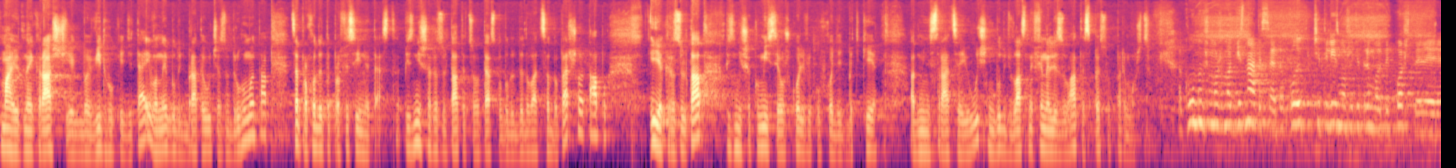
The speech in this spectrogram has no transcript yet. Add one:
мають найкращі якби, відгуки дітей, вони будуть брати участь в другому етапі. Це проходити професійний тест. Пізніше результати цього тесту будуть додаватися до першого етапу. І як результат, пізніше комісія у школі, в яку входять батьки, адміністрація і учні, будуть власне фіналізувати список переможців. Коли ми вже можемо дізнатися, то коли вчителі зможуть отримувати кошти,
